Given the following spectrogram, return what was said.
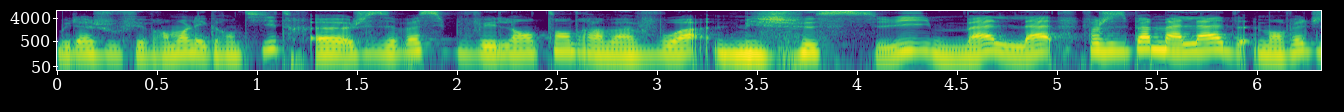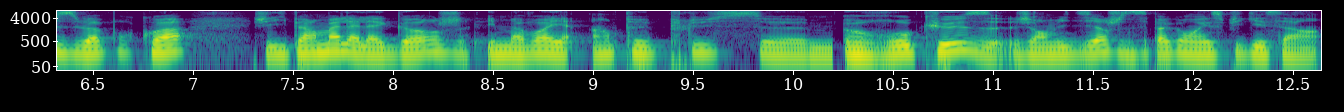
Mais là, je vous fais vraiment les grands titres. Euh, je sais pas si vous pouvez l'entendre à ma voix, mais je suis malade. Enfin, je suis pas malade, mais en fait, je sais pas pourquoi. J'ai hyper mal à la gorge et ma voix est un peu plus euh, roqueuse, j'ai envie de dire. Je ne sais pas comment expliquer ça. Hein.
